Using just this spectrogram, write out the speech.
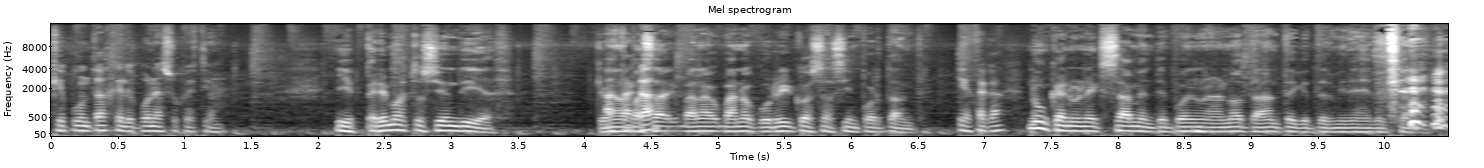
¿qué puntaje le pone a su gestión? Y esperemos estos 100 días, que van a, pasar, van, a, van a ocurrir cosas importantes. ¿Y hasta acá? Nunca en un examen te ponen una nota antes que termines el examen.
